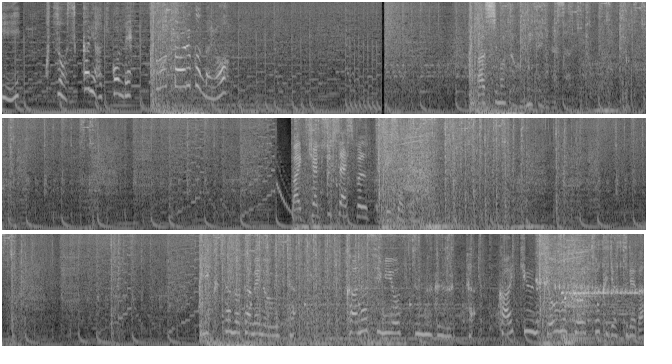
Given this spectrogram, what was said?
いい？靴をしっかり履き込んでそーっと歩くんだよ。足元を見てみなさい。Successful. 戦のための歌。悲しみを紡ぐ歌。階級の凶悪を直除すれば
